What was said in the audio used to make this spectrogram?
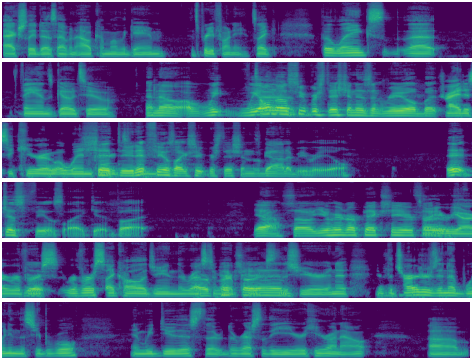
actually does have an outcome on the game. It's pretty funny. It's like the lengths that fans go to I know uh, we we all know superstition isn't real, but try to secure a win. Shit, dude, it feels like superstition's got to be real. It just feels like it, but yeah. So you heard our picks here. For, so here we are, reverse reverse psychology, and the rest our of picks our picks this year. And it, if the Chargers end up winning the Super Bowl, and we do this the the rest of the year here on out, um,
